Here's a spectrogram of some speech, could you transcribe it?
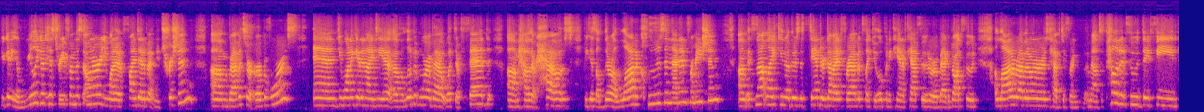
you're getting a really good history from this owner. You want to find out about nutrition. Um, rabbits are herbivores. And you want to get an idea of a little bit more about what they're fed, um, how they're housed, because there are a lot of clues in that information. Um, it's not like, you know, there's a standard diet for rabbits, like you open a can of cat food or a bag of dog food. A lot of rabbit owners have different amounts of pelleted food they feed.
